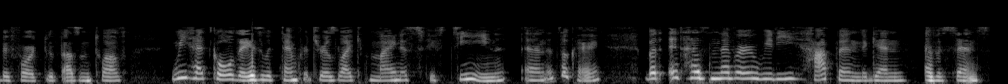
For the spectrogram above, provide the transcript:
before 2012, we had cold days with temperatures like minus 15, and it's okay. But it has never really happened again ever since.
